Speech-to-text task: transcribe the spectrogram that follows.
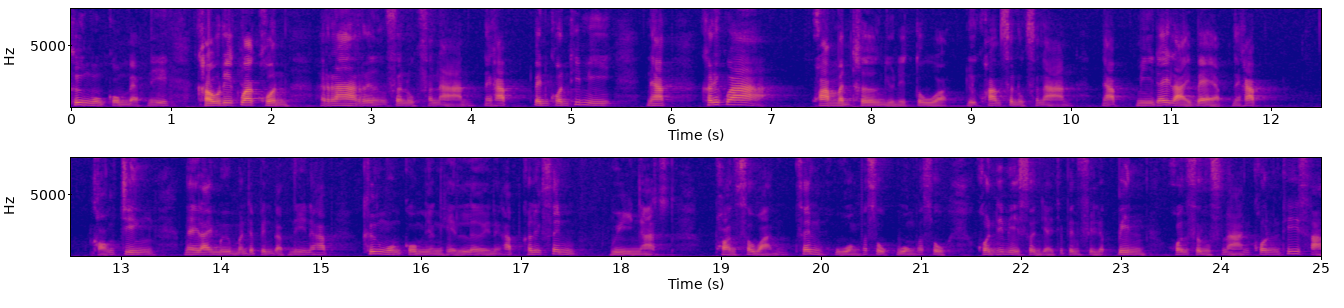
ครึ่งวงกลมแบบนี้ เขาเรียกว่าคนร่าเริงสนุกสนานนะครับ เป็นคนที่มีนะครับ เขาเรียกว่าความบันเทิงอยู่ในตัว หรือความสนุกสนานนะครับมีได้หลายแบบนะครับ ของจริงในลายมือมันจะเป็นแบบนี้นะครับ ครึ่งวงกลมอย่างเห็นเลยนะครับเขาเรียกเส้นวีนัสพรสวรรค์เส้นห่วงพระศุกร์วงพระศุกร์คนที่มีส่วนใหญ่จะเป็นศิลปิน คนสนุกสนานคนที่สา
